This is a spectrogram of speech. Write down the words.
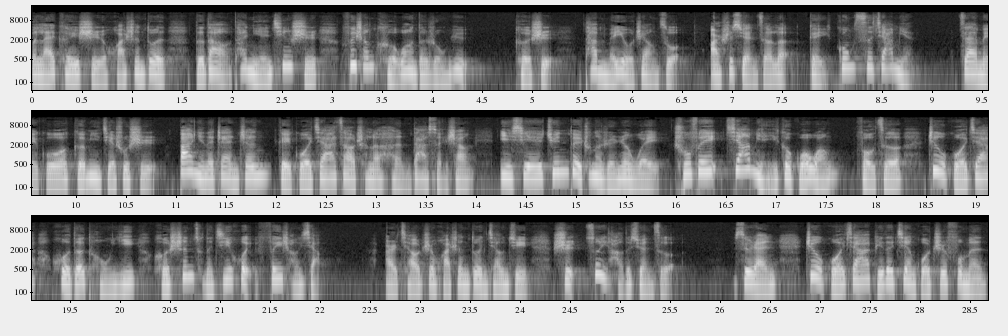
本来可以使华盛顿得到他年轻时非常渴望的荣誉，可是他没有这样做，而是选择了给公司加冕。在美国革命结束时，八年的战争给国家造成了很大损伤。一些军队中的人认为，除非加冕一个国王，否则这个国家获得统一和生存的机会非常小。而乔治·华盛顿将军是最好的选择。虽然这个国家别的建国之父们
